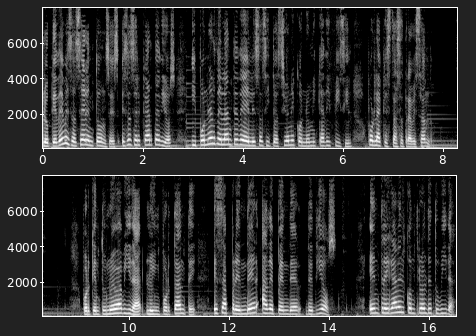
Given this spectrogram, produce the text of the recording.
lo que debes hacer entonces es acercarte a Dios y poner delante de Él esa situación económica difícil por la que estás atravesando. Porque en tu nueva vida lo importante es aprender a depender de Dios, entregar el control de tu vida,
